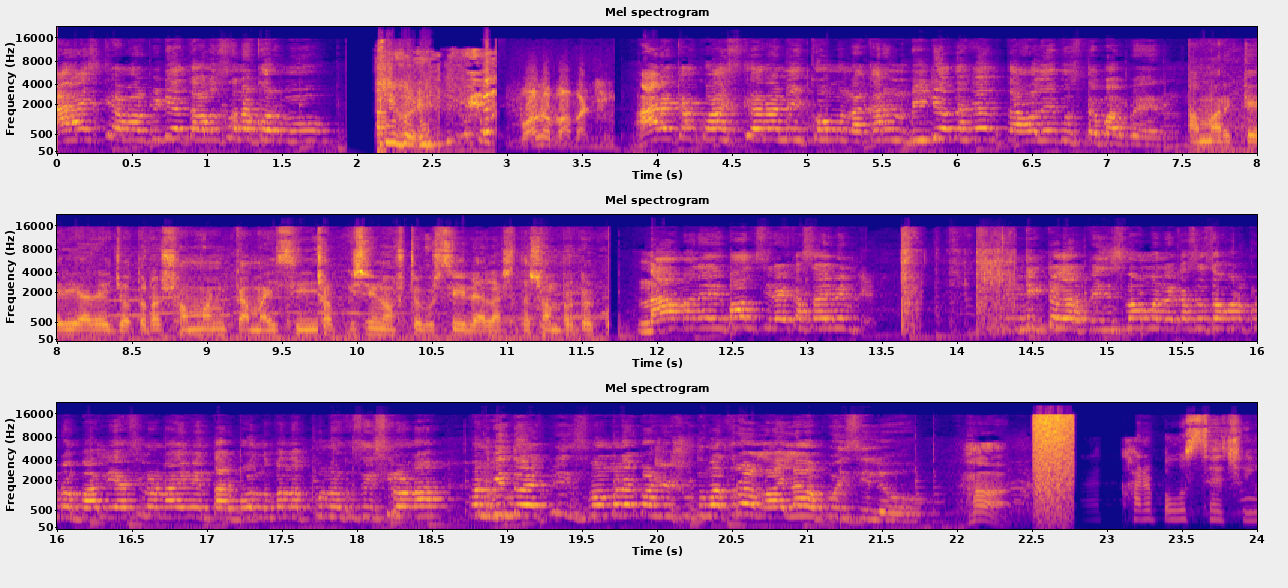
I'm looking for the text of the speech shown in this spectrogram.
আর আজকে আমার ভিডিওতে আলোচনা করব। বলো বাবাজি। আরে কাকু আজকে আর আমি কমু না কারণ ভিডিও দেখেন তাহলেই বুঝতে পারবেন। আমার ক্যারিয়ারে যতটা সম্মান কামাইছি সবকিছু নষ্ট করছি লাইলার সাথে সম্পর্ক না মানে এই কাছে আইবেন। টিকটকার প্রিন্স মামুনের কাছে যখন কোনো বালিয়া ছিল না আইবেন তার বন্ধু বান্ধব কোনো কিছু ছিল না। তখন কিন্তু এই প্রিন্স মামুনের পাশে শুধুমাত্র লাইলা আপুই ছিল। খারাপ অবস্থায় ছিল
